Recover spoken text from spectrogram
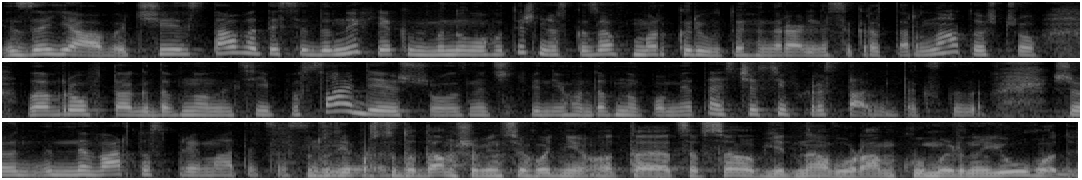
заяви? Чи ставитися до них, як минулого тижня сказав Марк Рюте, генеральний секретар НАТО, що Лавров так давно на цій посаді, що значить він його давно пам'ятає з часів Христа. Він так сказав, що не варто сприймати це Ну, серйозно. Тут я просто додам, що він сьогодні от е, це все об'єднав у рамку мирної угоди.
